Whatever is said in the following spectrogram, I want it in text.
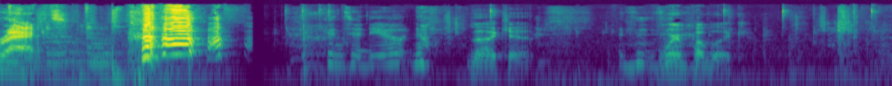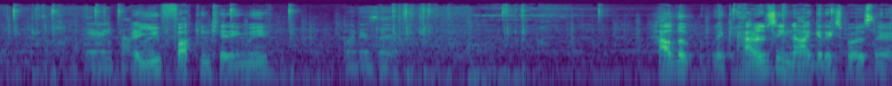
wrecked. Continue? No. No, I can't. We're in public. Very public. Are you fucking kidding me? What is it? How the like? How does he not get exposed there?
